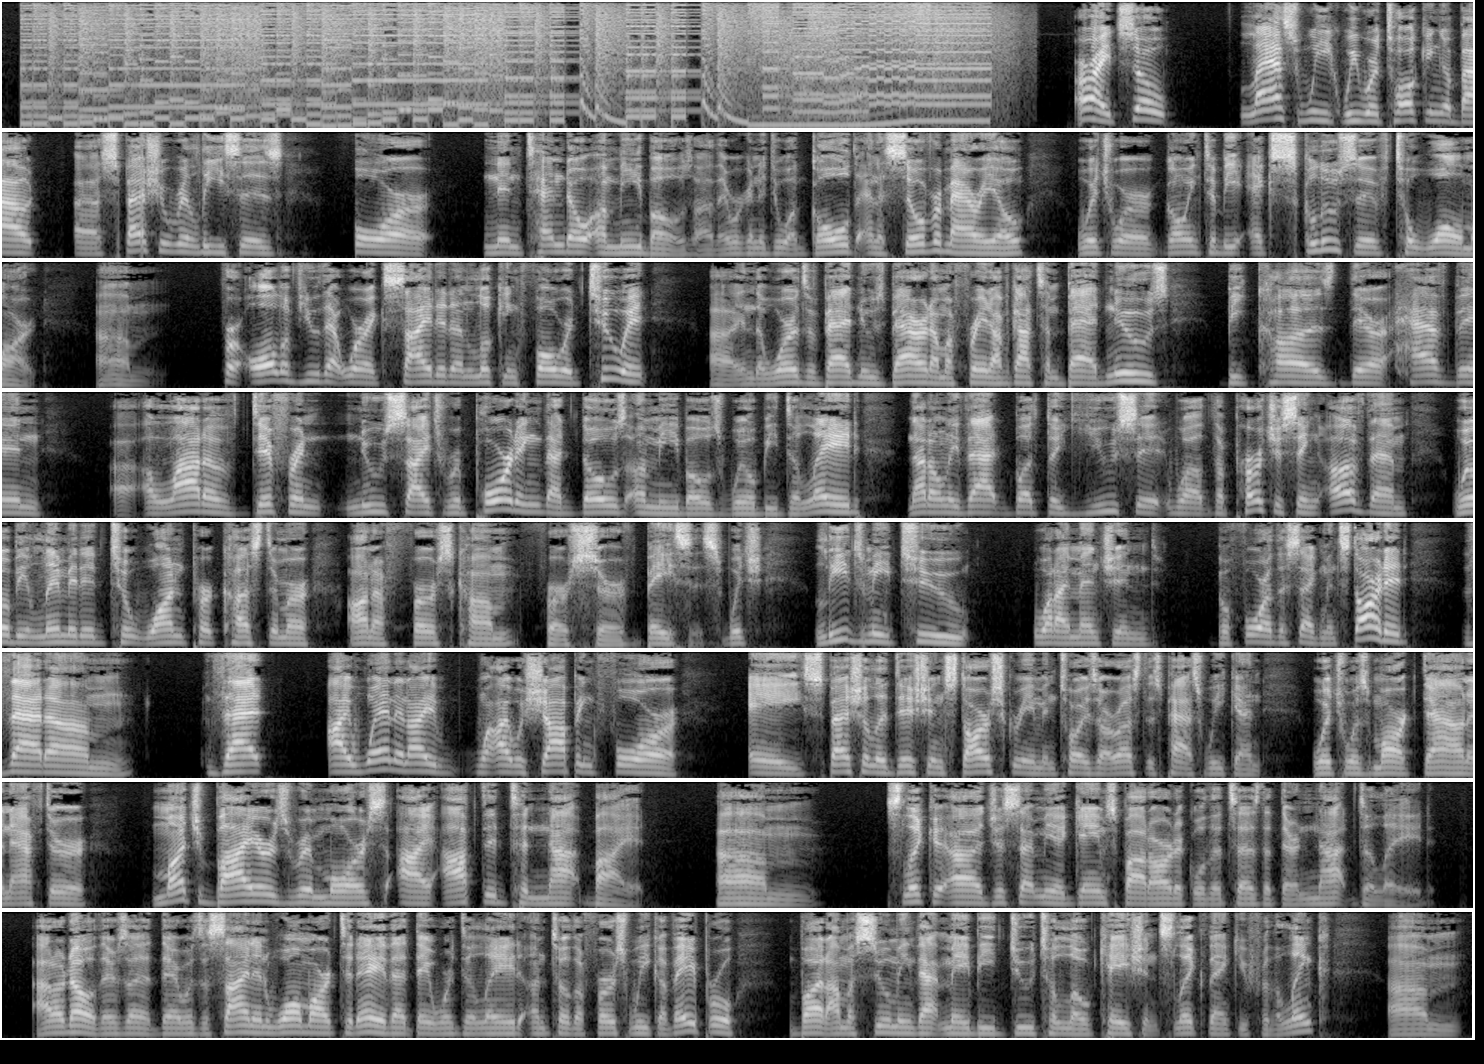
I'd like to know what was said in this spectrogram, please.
All right, so last week we were talking about uh, special releases for Nintendo Amiibos. Uh, they were going to do a gold and a silver Mario, which were going to be exclusive to Walmart. Um, for all of you that were excited and looking forward to it, uh, in the words of Bad News Barrett, I'm afraid I've got some bad news because there have been uh, a lot of different news sites reporting that those amiibos will be delayed. Not only that, but the usage, well, the purchasing of them will be limited to one per customer on a first come, first serve basis, which leads me to what I mentioned before the segment started that, um, that I went and I, I was shopping for a special edition Starscream in Toys R Us this past weekend, which was marked down. And after much buyer's remorse, I opted to not buy it. Um, Slick uh, just sent me a GameSpot article that says that they're not delayed. I don't know. There's a there was a sign in Walmart today that they were delayed until the first week of April, but I'm assuming that may be due to location. Slick, thank you for the link. Um,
